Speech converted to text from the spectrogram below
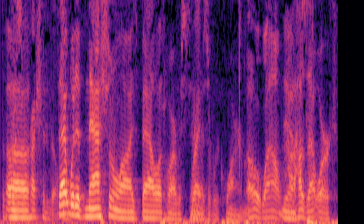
The voter uh, suppression bill. that would have nationalized ballot harvesting Right. as a requirement. Oh wow. Yeah. How, how's that work?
